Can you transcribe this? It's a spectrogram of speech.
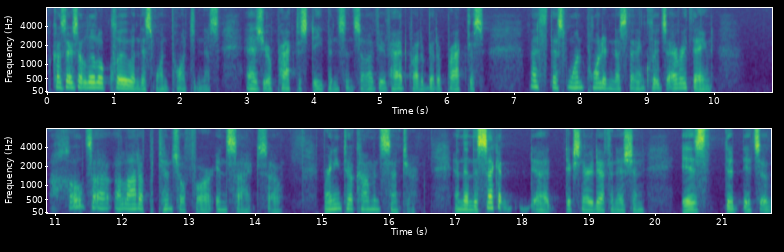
because there's a little clue in this one pointedness as your practice deepens, and some of you have had quite a bit of practice. This, this one pointedness that includes everything holds a, a lot of potential for insight. So, bringing to a common center. And then the second uh, dictionary definition is that it's a,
